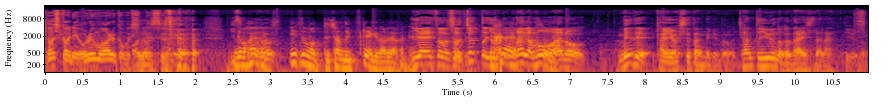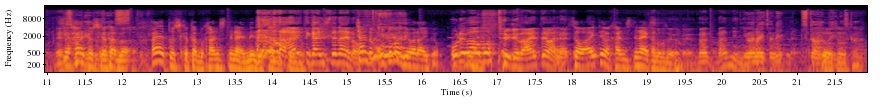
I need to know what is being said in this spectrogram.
確かに俺もあるかもしれない。ですねでも早く もいつもってちゃんとつけなきゃダメだからね。いやそうそうちょっと言ってなんかもそうあの目で会話してたんだけどちゃんと言うのが大事だなっていうのをね。隼人しか多分隼人しか多分感じてない目で感じて 相手感じてないの？ちゃんと言葉で言わないと。俺は思ってるけど相手はね。そう相手は感じてない可能性。そうだよね。な何人に言わないとね。伝わらないですから。そう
